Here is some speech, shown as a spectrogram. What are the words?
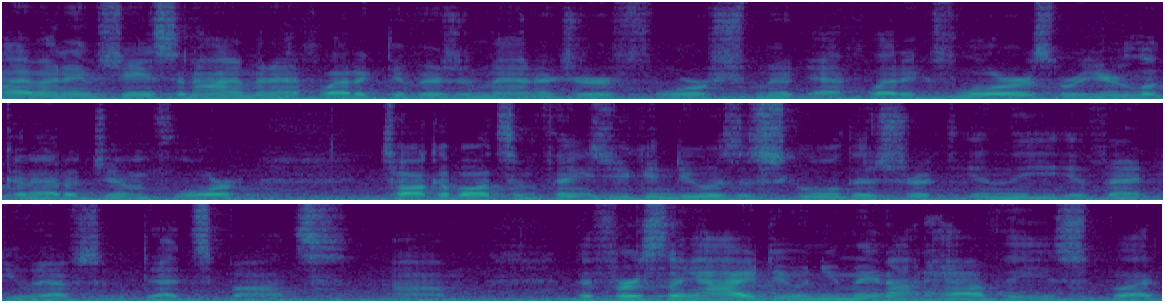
Hi, my name is Jason Hyman, Athletic Division Manager for Schmidt Athletic Floors. We're here looking at a gym floor. Talk about some things you can do as a school district in the event you have some dead spots. Um, the first thing I do, and you may not have these, but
